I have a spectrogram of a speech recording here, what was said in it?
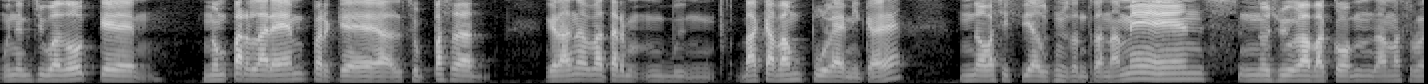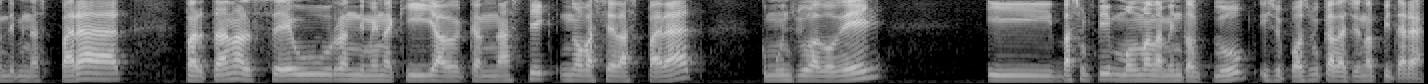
un exjugador que no en parlarem perquè el seu passat grana va, ter... va acabar en polèmica, eh? No va assistir a alguns entrenaments, no jugava com amb el rendiment esperat, per tant, el seu rendiment aquí al Camp Nàstic no va ser l'esperat, com un jugador d'ell, i va sortir molt malament del club, i suposo que la gent el pitarà.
